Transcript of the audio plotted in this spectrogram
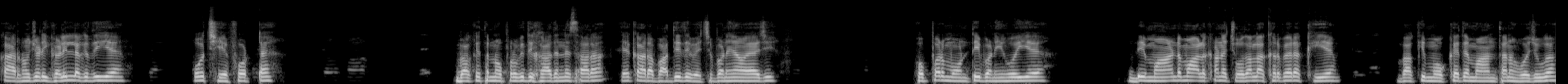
ਘਰ ਨੂੰ ਜਿਹੜੀ ਗਲੀ ਲੱਗਦੀ ਹੈ, ਉਹ 6 ਫੁੱਟ ਹੈ। ਬਾਕੀ ਤੁਹਾਨੂੰ ਉੱਪਰ ਵੀ ਦਿਖਾ ਦਿੰਨੇ ਸਾਰਾ। ਇਹ ਘਰ ਆਬਾਦੀ ਦੇ ਵਿੱਚ ਬਣਿਆ ਹੋਇਆ ਜੀ। ਉੱਪਰ ਮੌਂਟੀ ਬਣੀ ਹੋਈ ਹੈ। ਡਿਮਾਂਡ ਮਾਲਕਾਂ ਨੇ 14 ਲੱਖ ਰੁਪਏ ਰੱਖੀ ਹੈ। ਬਾਕੀ ਮੌਕੇ ਤੇ ਮਾਨਤਨ ਹੋ ਜਾਊਗਾ।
